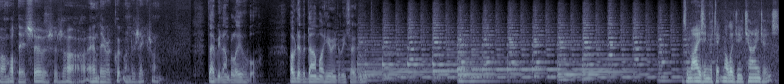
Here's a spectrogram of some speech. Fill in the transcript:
on what their services are and their equipment is excellent. They've been unbelievable. I've never known my hearing to be so good. It's amazing the technology changes.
